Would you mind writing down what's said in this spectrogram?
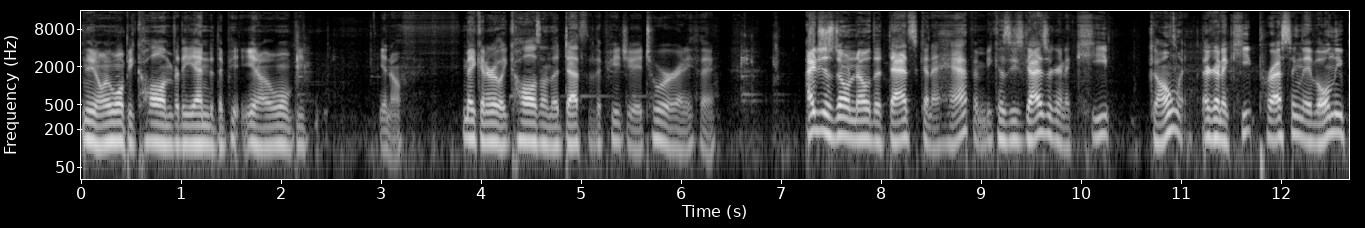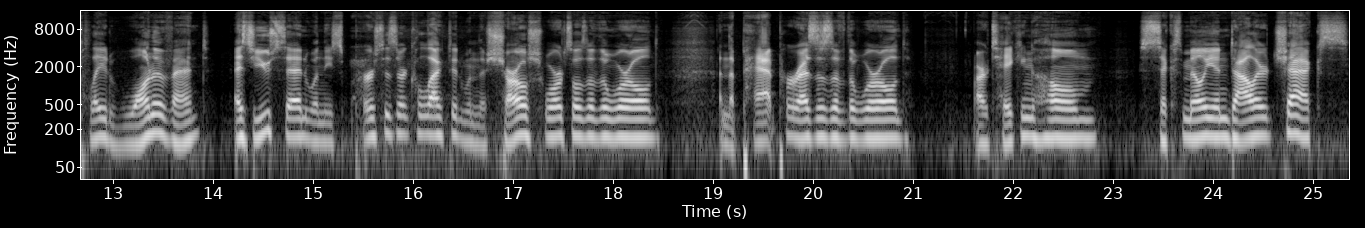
you know, it won't be calling for the end of the. You know, it won't be, you know, making early calls on the death of the PGA Tour or anything. I just don't know that that's going to happen because these guys are going to keep going. They're going to keep pressing. They've only played one event. As you said, when these purses are collected, when the Charles Schwartzels of the world and the Pat Perez's of the world are taking home $6 million checks,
